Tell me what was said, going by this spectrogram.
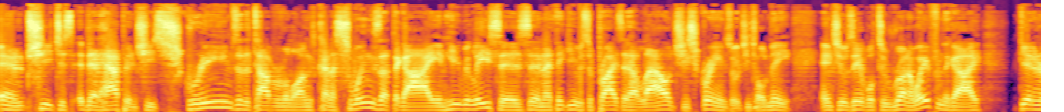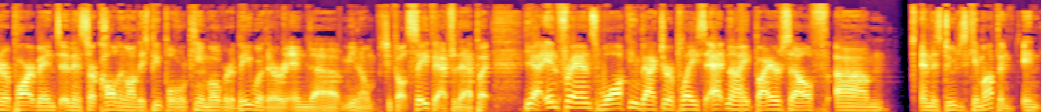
and she just that happened. She screams at the top of her lungs, kind of swings at the guy, and he releases. And I think he was surprised at how loud she screams, what she told me. And she was able to run away from the guy, get in her apartment, and then start calling all these people who came over to be with her. And uh, you know, she felt safe after that. But yeah, in France, walking back to her place at night by herself. Um, and this dude just came up and, and,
